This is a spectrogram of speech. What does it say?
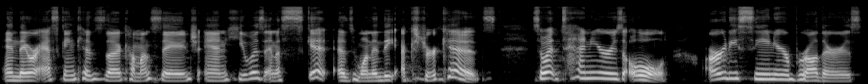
And they were asking kids to come on stage, and he was in a skit as one of the extra kids. So at 10 years old, already seeing your brothers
